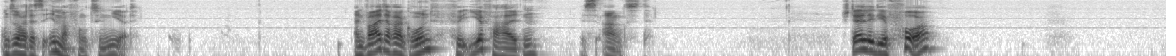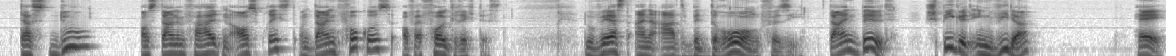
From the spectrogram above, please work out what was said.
und so hat es immer funktioniert. Ein weiterer Grund für ihr Verhalten ist Angst. Stelle dir vor, dass du aus deinem Verhalten ausbrichst und deinen Fokus auf Erfolg richtest. Du wärst eine Art Bedrohung für sie. Dein Bild spiegelt ihnen wieder, hey,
